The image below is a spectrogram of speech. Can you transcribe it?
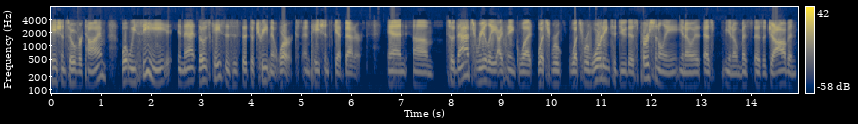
patients over time, what we see in that those cases is that the treatment works and patients get better. And um, so that's really, I think, what what's re- what's rewarding to do this personally, you know, as you know, as, as a job and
